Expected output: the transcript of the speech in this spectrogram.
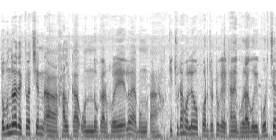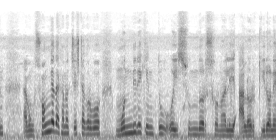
তো বন্ধুরা দেখতে পাচ্ছেন হালকা অন্ধকার হয়ে এলো এবং কিছুটা হলেও পর্যটক এখানে ঘোরাঘুরি করছেন এবং সঙ্গে দেখানোর চেষ্টা করব, মন্দিরে কিন্তু ওই সুন্দর সোনালি আলোর কিরণে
